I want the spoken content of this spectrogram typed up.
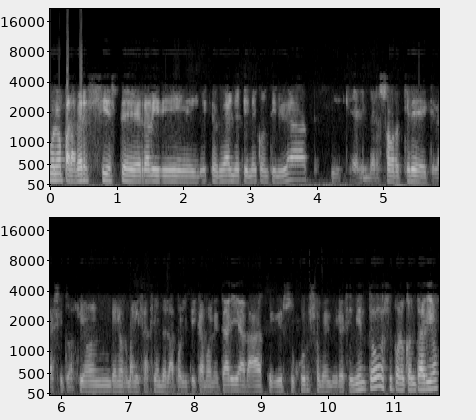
bueno, para ver si este rally de inicio de año tiene continuidad, y el inversor cree que la situación de normalización de la política monetaria va a seguir su curso de endurecimiento, o si por el contrario,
